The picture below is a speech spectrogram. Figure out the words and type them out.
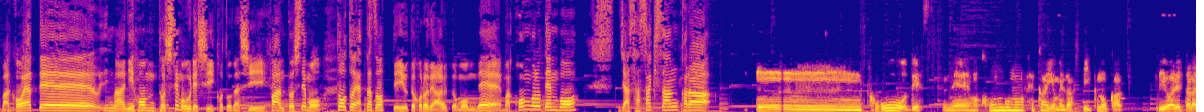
まあこうやって、今日本としても嬉しいことだし、ファンとしても、とうとうやったぞっていうところであると思うんで、まあ今後の展望、じゃあ佐々木さんからうーん、そうですね。今後も世界を目指していくのかって言われたら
